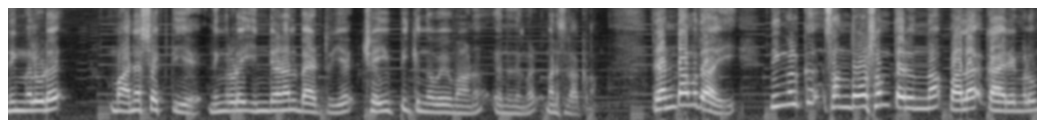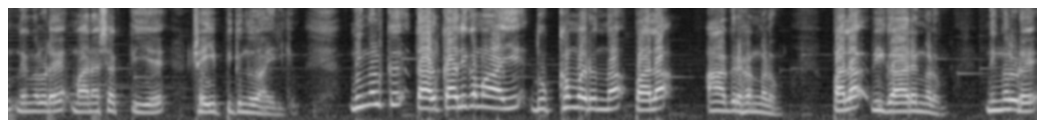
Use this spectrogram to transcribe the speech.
നിങ്ങളുടെ മനഃശക്തിയെ നിങ്ങളുടെ ഇന്റേർണൽ ബാറ്ററിയെ ക്ഷയിപ്പിക്കുന്നവയുമാണ് എന്ന് നിങ്ങൾ മനസ്സിലാക്കണം. രണ്ടാമതായി നിങ്ങൾക്ക് സന്തോഷം തരുന്ന പല കാര്യങ്ങളും നിങ്ങളുടെ മനഃശക്തിയെ ക്ഷയിപ്പിക്കുന്നതായിരിക്കും. നിങ്ങൾക്ക് താൽക്കാലികമായി ദുഃഖം വരുന്ന പല ആഗ്രഹങ്ങളും പല വികാരങ്ങളും നിങ്ങളുടെ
